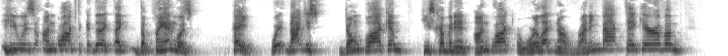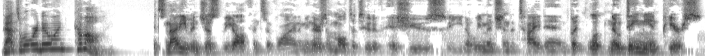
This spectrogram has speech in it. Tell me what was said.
He was unblocked. Like, like the plan was, hey, not just don't block him. He's coming in unblocked, or we're letting our running back take care of him. That's what we're doing. Come on. It's not even just the offensive line. I mean, there's a multitude of issues. You know, we mentioned the tight end, but look, no Dameon Pierce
